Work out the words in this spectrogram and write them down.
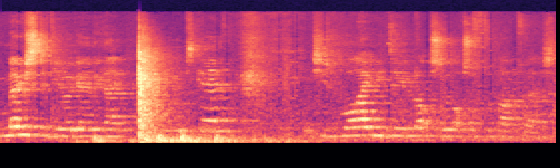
most of you are going to be like, I'm scared. Which is why we do lots and lots off the bar first.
